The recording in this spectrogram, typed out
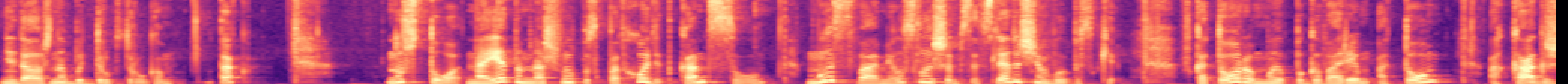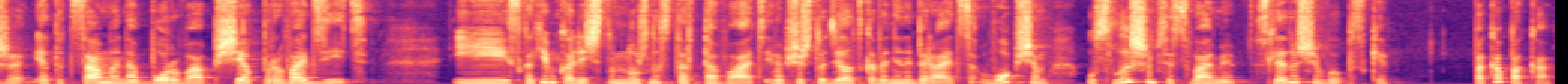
не должны быть друг с другом. Так? Ну что, на этом наш выпуск подходит к концу. Мы с вами услышимся в следующем выпуске, в котором мы поговорим о том, а как же этот самый набор вообще проводить и с каким количеством нужно стартовать, и вообще что делать, когда не набирается. В общем, услышимся с вами в следующем выпуске. Пока-пока.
